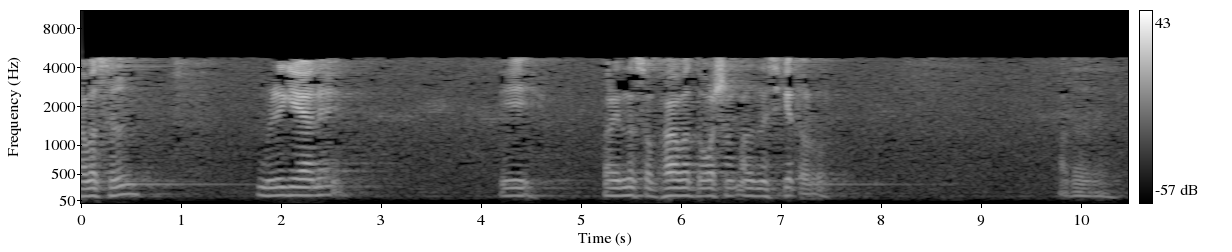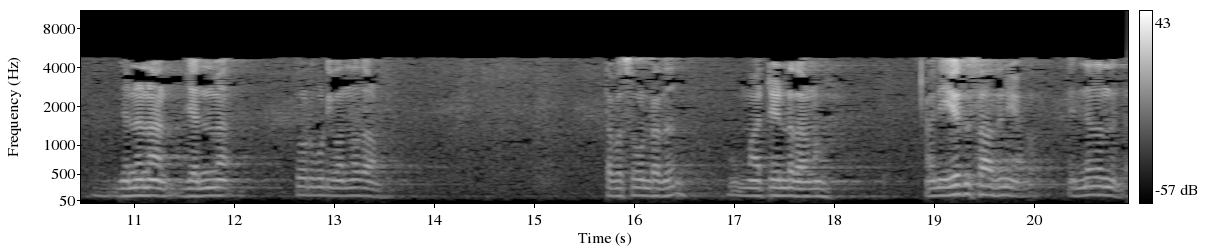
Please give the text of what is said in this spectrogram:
തപസ്സിൽ മുഴുകിയാലേ ഈ പറയുന്ന സ്വഭാവ ദോഷം അത് നശിക്കത്തുള്ളൂ. അത് ജനനാൽ ജന്മത്തോടുകൂടി വന്നതാണ്. തപസ്സുകൊണ്ടത് മാറ്റേണ്ടതാണ്. അതിന് ഏത് സാധനയാകാം എന്നതെന്നില്ല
